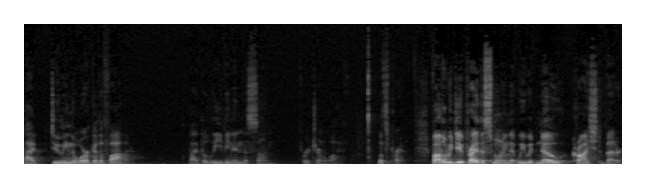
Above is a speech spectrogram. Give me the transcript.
by doing the work of the Father, by believing in the Son for eternal life. Let's pray. Father, we do pray this morning that we would know Christ better,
